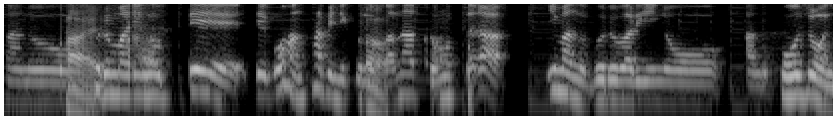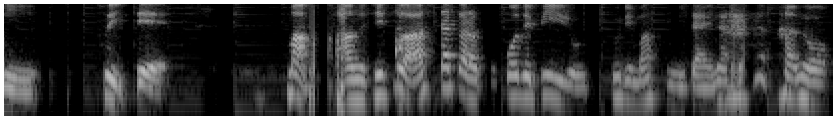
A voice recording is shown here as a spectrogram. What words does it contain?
あの、はい車に乗って、で、ご飯食べに行くのかなと思ったら、今のブルワリーのあの工場に着いて、まあ、あの、実は明日からここでビールを作りますみたいな、あの、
